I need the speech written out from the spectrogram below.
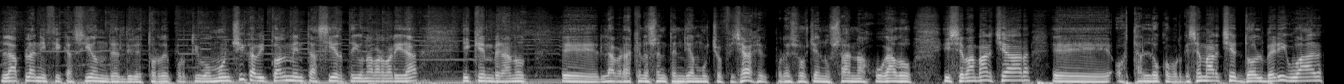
la planificación del director deportivo Monchi, que habitualmente acierta y una barbaridad, y que en verano eh, la verdad es que no se entendían muchos fichajes, por eso Januzaj no ha jugado y se va a marchar, eh, o está loco porque se marche, Dolber igual,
